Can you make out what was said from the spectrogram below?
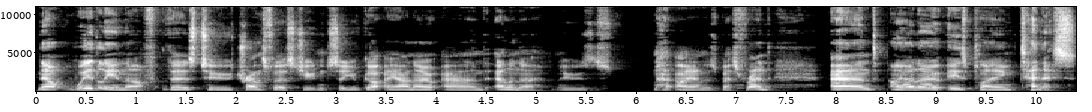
Now, weirdly enough, there's two transfer students. So you've got Ayano and Eleanor, who's Ayano's best friend. And Ayano is playing tennis.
